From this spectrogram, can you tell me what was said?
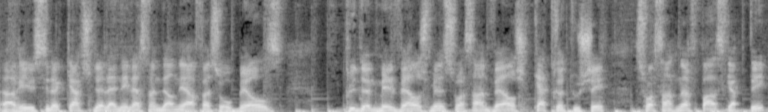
a réussi le catch de l'année la semaine dernière face aux Bills. Plus de 1000 verges, 1060 verges, 4 touchés, 69 passes captées.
